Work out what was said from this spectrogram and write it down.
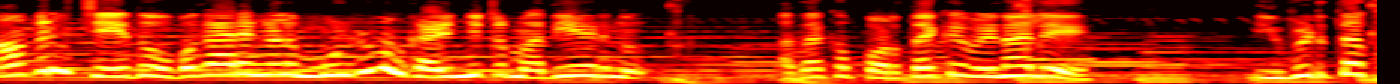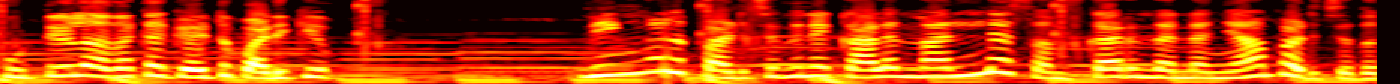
അവർ ചെയ്ത ഉപകാരങ്ങൾ മുഴുവൻ കഴിഞ്ഞിട്ട് മതിയായിരുന്നു. അതൊക്കെ പുറത്തേക്ക് വീണാലേ? ഇവിടുത്തെ കുട്ടികൾ അതൊക്കെ കേട്ട് പഠിക്കും. നിങ്ങൾ പഠിച്ചതിനേക്കാളും നല്ല സംസ്കാരം തന്നെ ഞാൻ പഠിച്ചത്.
